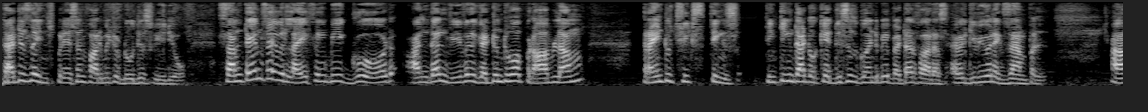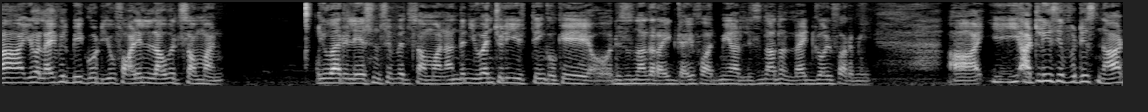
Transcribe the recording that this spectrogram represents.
that is the inspiration for me to do this video. Sometimes our life will be good and then we will get into a problem trying to fix things thinking that okay this is going to be better for us. I will give you an example. Uh, your life will be good. You fall in love with someone you have a relationship with someone and then eventually you think okay oh, this is not the right guy for me or this is not the right girl for me. Uh, at least if it is not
